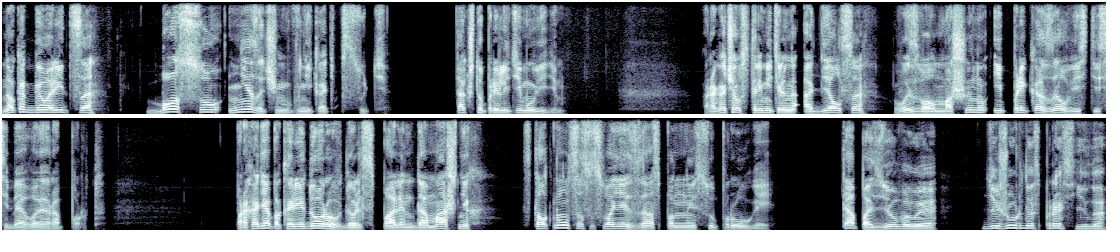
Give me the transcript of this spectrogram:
Но, как говорится, боссу незачем вникать в суть. Так что прилетим увидим. Рогачев стремительно оделся, вызвал машину и приказал вести себя в аэропорт. Проходя по коридору вдоль спален домашних, столкнулся со своей заспанной супругой. Та, позевывая, дежурно спросила.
